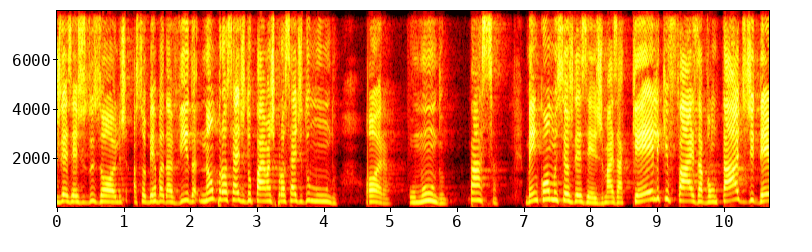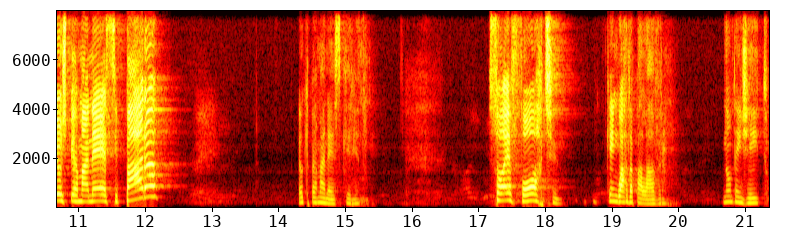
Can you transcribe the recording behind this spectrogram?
os desejos dos olhos, a soberba da vida, não procede do Pai, mas procede do mundo. Ora, o mundo passa bem como os seus desejos, mas aquele que faz a vontade de Deus permanece para. É o que permanece, querido. Só é forte quem guarda a palavra. Não tem jeito.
